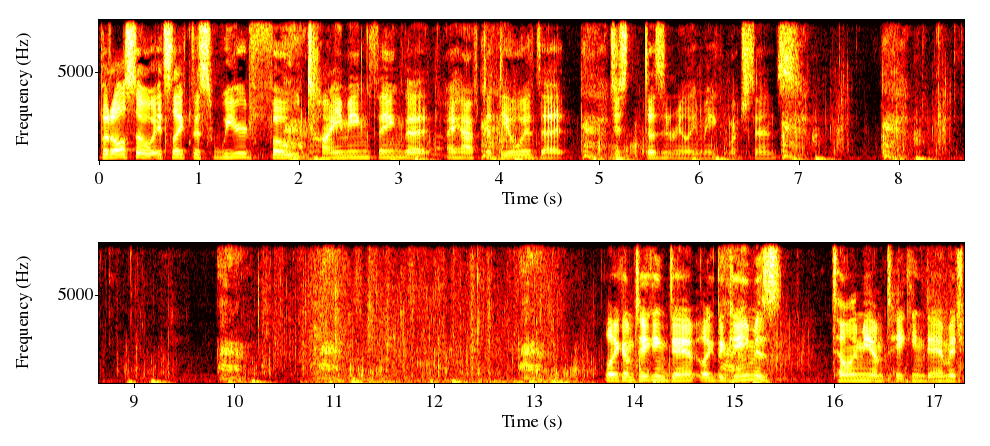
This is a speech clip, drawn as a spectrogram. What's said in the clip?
But also, it's like this weird faux timing thing that I have to deal with that just doesn't really make much sense. Like I'm taking dam like the game is telling me I'm taking damage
